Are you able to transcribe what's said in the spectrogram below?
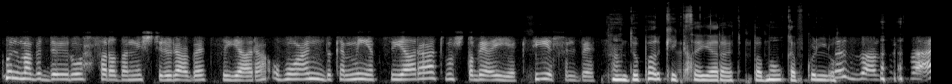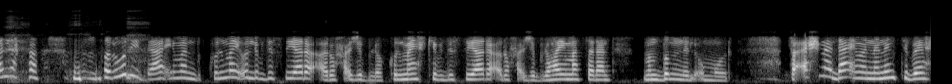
كل ما بده يروح فرضا يشتري لعبة سيارة وهو عنده كمية سيارات مش طبيعية كثير في البيت. عنده باركينج سيارات بموقف كله. بالضبط. فأنا مش ضروري دائما كل ما يقول لي بدي السيارة أروح أجيب له كل ما يحكي بدي السيارة أروح أجيب له. هاي مثلا من ضمن الأمور. فإحنا دائما ننتبه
